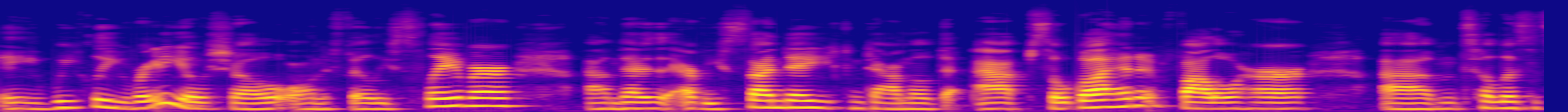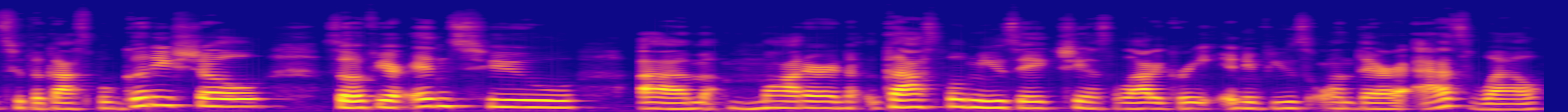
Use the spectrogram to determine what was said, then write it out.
a weekly radio show on Philly's Flavor. Um, that is every Sunday. You can download the app. So go ahead and follow her um, to listen to the Gospel Goody Show. So if you're into um, modern gospel music. She has a lot of great interviews on there as well.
